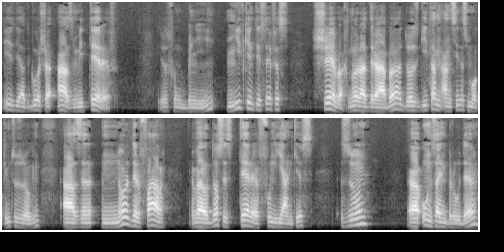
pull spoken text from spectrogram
изди от Гоша азмитерев фун бни, ниткин ты софас шевах, норадраба, дос гитан ансидас моким цузогин, аз нордер фар ist Terre von Jankevs, Zun, und sein Bruder,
